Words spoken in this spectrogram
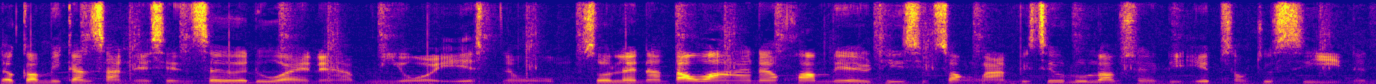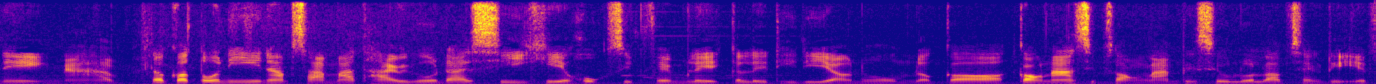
แล้วก็มีการสั่นในเซนเซอร์ด้วยนะครับมี OS นะผมส่วนเลนส์อัลตร้าวด์นะความละเอียดอยู่ที่ 12 ล้านพิกเซลรูรับเสียง DF 2.4 นั่นเองนะครับแล้วก็ตัวนี้นะสามารถถ่ายวิดีโอได้ 4K 60เฟรมเรทกันเลยทีเดียวนะผมแล้วก็กล้องหน้า 12 ล้านพิกเซลรูรับเสียง DF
